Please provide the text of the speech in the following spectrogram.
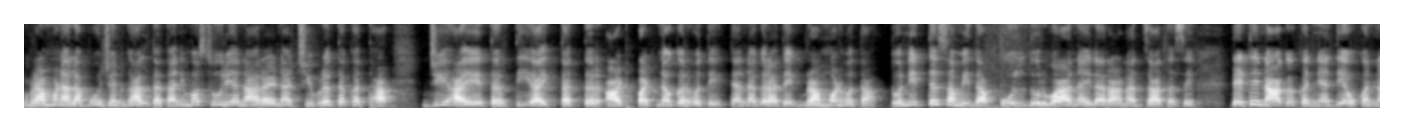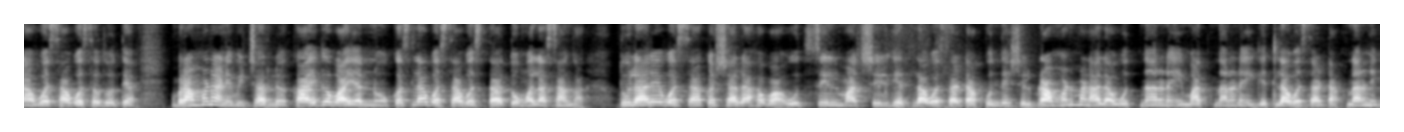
ब्राह्मणाला भोजन घालतात आणि मग सूर्यनारायणाची व्रतकथा जी आहे तर ती ऐकतात. तर आठपाट नगर होते. त्या नगरात एक ब्राह्मण होता. तो नित्य समिदा फूल दुर्वा आणायला रानात जात असे. तेथे नागकन्या देवकन्या वसा वसत होत्या. ब्राह्मणाने विचारलं काय ग बायांनो कसला वसा वसता? तो मला सांगा. तुला रे वसा कशाला हवा? उतशील मातशील घेतला वसा टाकून देशील. ब्राह्मण म्हणाला उतणार नाही मातणार नाही घेतला वसा टाकणार नाही.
